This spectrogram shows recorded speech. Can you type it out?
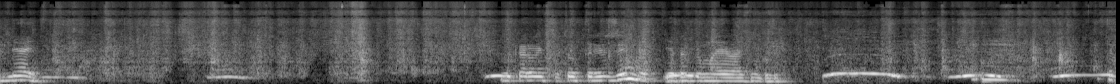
Глянь. Ну, короче, тут режим, я так думаю, разні будуть. Так,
